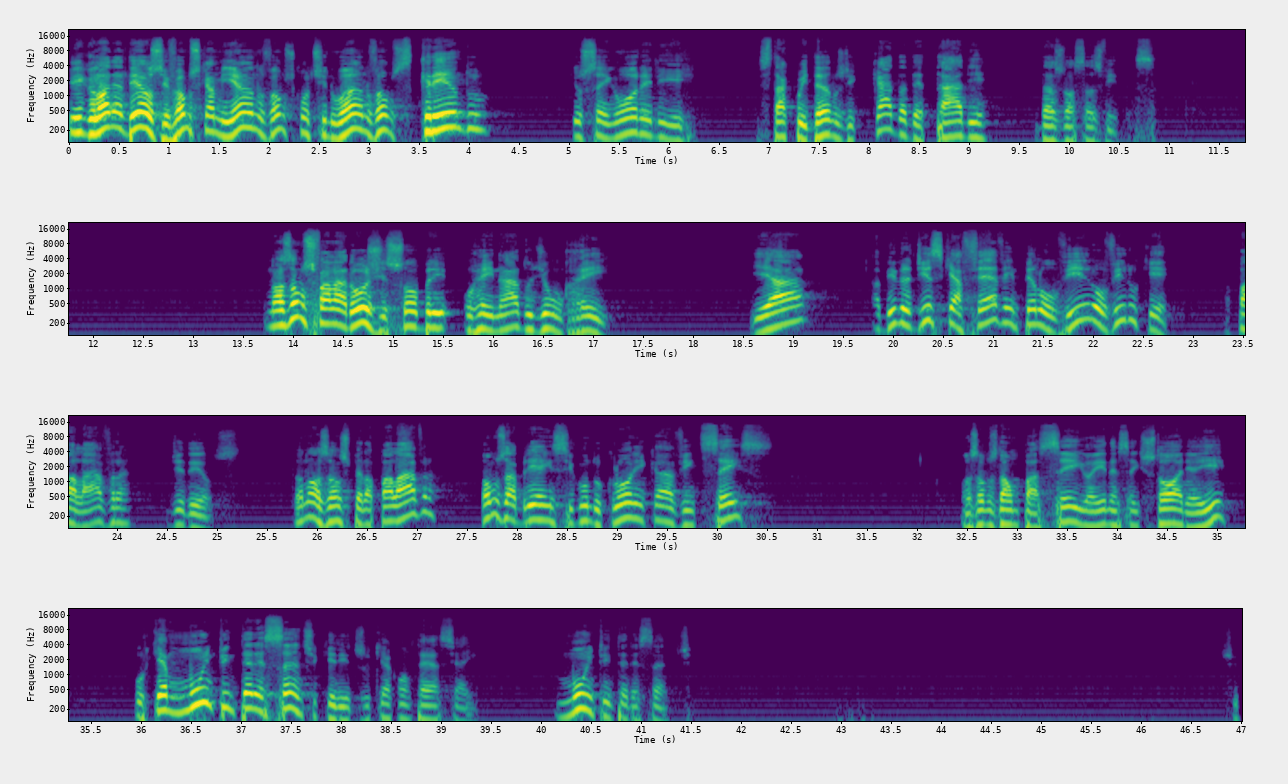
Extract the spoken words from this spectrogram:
E glória a Deus, e vamos caminhando, vamos continuando, vamos crendo que o Senhor, Ele está cuidando de cada detalhe das nossas vidas. Nós vamos falar hoje sobre o reinado de um rei. E a, a Bíblia diz que a fé vem pelo ouvir, ouvir o quê? A palavra de Deus. Então nós vamos pela palavra, Vamos abrir em 2 Crônica 26. Nós vamos dar um passeio aí nessa história aí, porque é muito interessante, queridos, o que acontece aí. Muito interessante.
